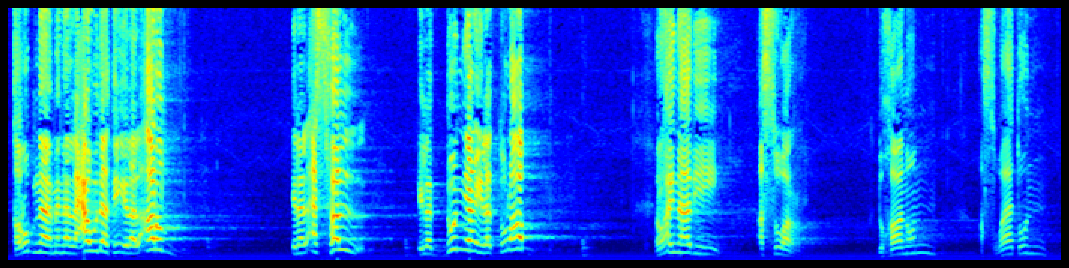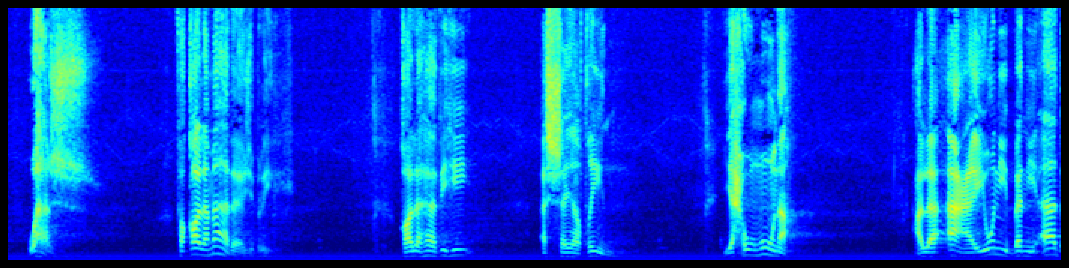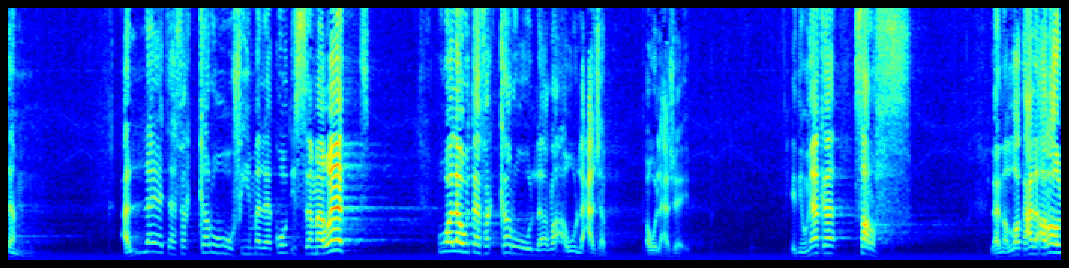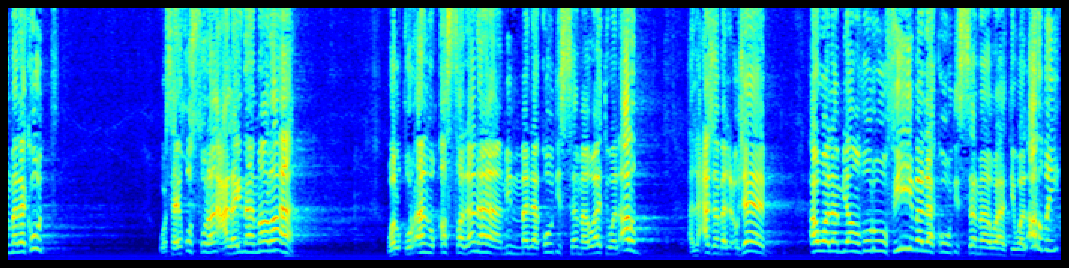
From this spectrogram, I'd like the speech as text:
قربنا من العودة إلى الأرض إلى الأسفل إلى الدنيا إلى التراب. رأينا هذه الصور. دخان أصوات وهج. فقال ما هذا يا جبريل؟ قال هذه الشياطين يحومون على أعين بني آدم الا يتفكروا في ملكوت السماوات ولو تفكروا لرأوا العجب أو العجائب. يعني هناك صرف لأن الله تعالى أراه الملكوت وسيقص علينا ما رأى. والقرآن قص لنا من ملكوت السماوات والأرض العجب العجاب أولم ينظروا في ملكوت السماوات والأرض؟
